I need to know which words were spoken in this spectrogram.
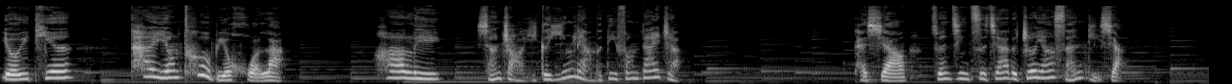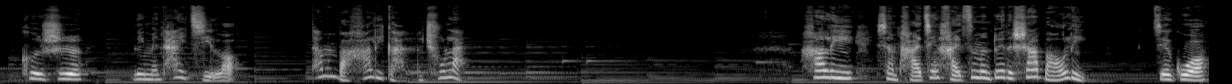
有一天，太阳特别火辣，哈利想找一个阴凉的地方待着。他想钻进自家的遮阳伞底下，可是里面太挤了，他们把哈利赶了出来。哈利想爬进孩子们堆的沙堡里，结果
